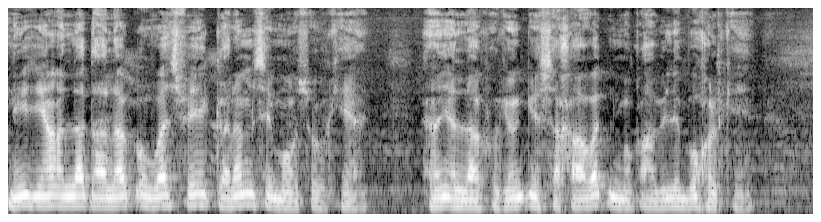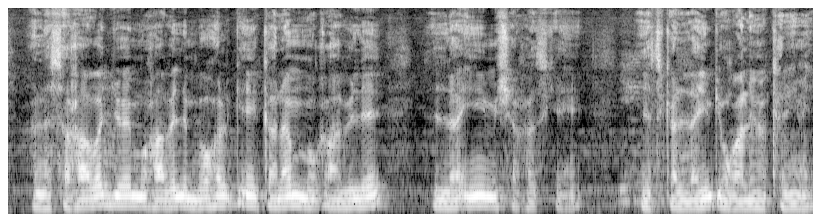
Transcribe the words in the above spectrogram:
نیز یہاں جی، اللہ تعالیٰ کو وصف کرم سے موصوف کیا ہے۔ ہاں جی اللہ کو، کیونکہ سخاوت مقابل بخل کے ہیں۔ اللہ، سخاوت جو ہے مقابل بخل کے کرم مقابل لعیم شخص کے ہیں۔ جس کا لعیم کے مقابلے میں کریم ہے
